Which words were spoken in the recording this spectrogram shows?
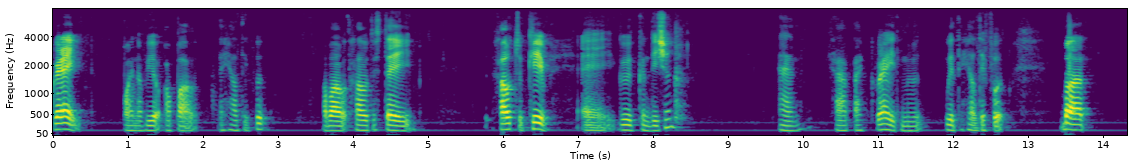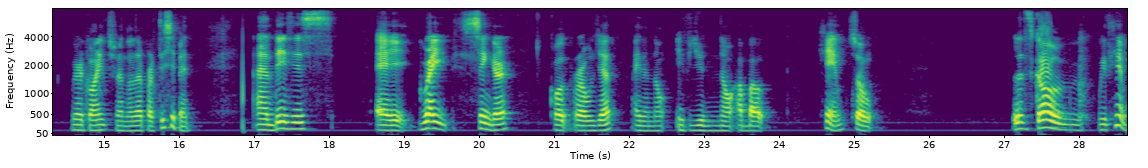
great point of view about the healthy food, about how to stay, how to keep a good condition and have a great mood with healthy food. But we are going to another participant, and this is a great singer called Raul Yat. I don't know if you know about him, so let's go with him.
